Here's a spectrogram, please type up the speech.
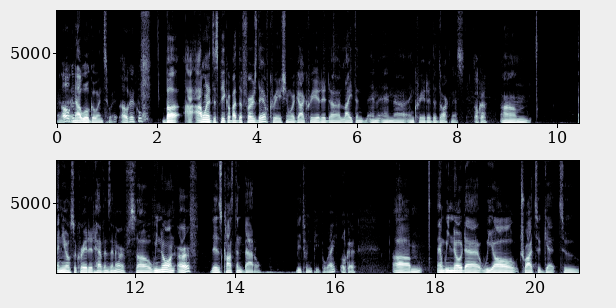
and, Okay. and I will go into it. Okay. Cool. But I, I wanted to speak about the first day of creation, where God created uh, light and and and uh, and created the darkness. Okay. Um, and He also created heavens and earth. So we know on earth there's constant battle between people, right? Okay. Um, and we know that we all try to get to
